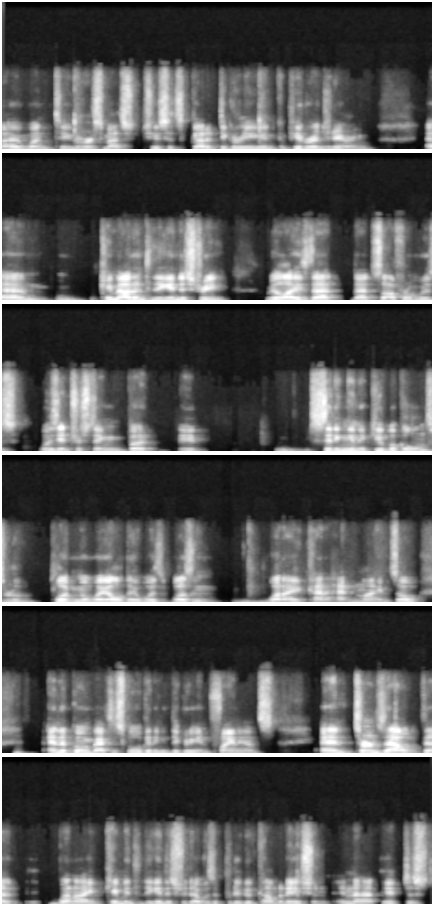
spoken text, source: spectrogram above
i went to university of massachusetts got a degree in computer engineering and came out into the industry realized that that software was was interesting but it sitting in a cubicle and sort of plugging away all day was wasn't what I kind of had in mind. So ended up going back to school, getting a degree in finance. And turns out that when I came into the industry, that was a pretty good combination in that it just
